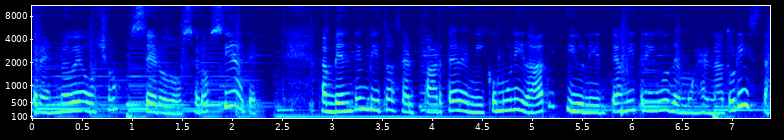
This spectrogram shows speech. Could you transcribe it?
787-398-0207. También te invito a ser parte de mi comunidad y unirte a mi tribu de Mujer Naturista.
